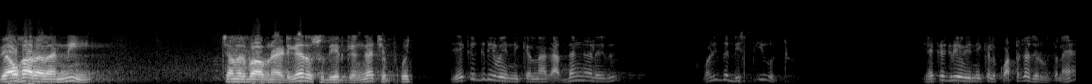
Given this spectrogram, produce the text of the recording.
వ్యవహారాలన్నీ చంద్రబాబు నాయుడు గారు సుదీర్ఘంగా చెప్పుకొచ్చి ఏకగ్రీవ ఎన్నికలు నాకు అర్థం కాలేదు. వాట్ ఇస్ ద డిస్ప్యూట్ ఏకగ్రీవ ఎన్నికలు కొత్తగా జరుగుతున్నాయా?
